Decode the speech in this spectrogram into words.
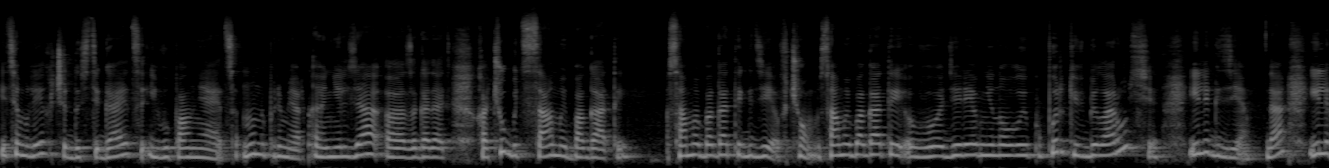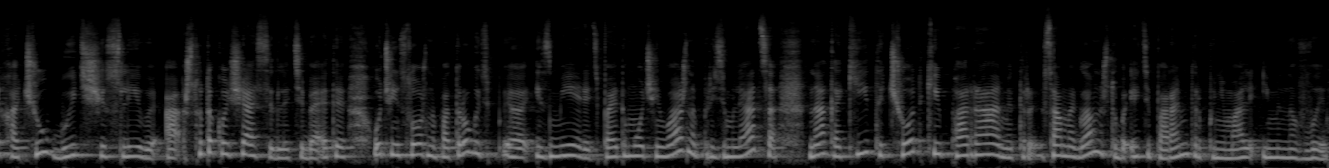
и тем легче достигается и выполняется. Ну, например, э, нельзя э, загадать «хочу быть самой богатой». Самый богатый где? В чем? Самый богатый в деревне Новые Пупырки в Беларуси? Или где? Да? Или хочу быть счастливой. А что такое счастье для тебя? Это очень сложно потрогать, э, измерить. Поэтому очень важно приземляться на какие-то четкие параметры. Самое главное, чтобы эти параметры понимали именно вы.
